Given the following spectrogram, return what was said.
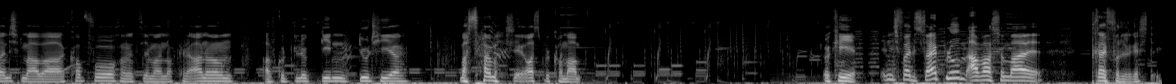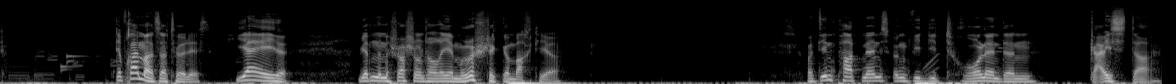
ich nicht mal, aber Kopf hoch und jetzt sehen wir noch, keine Ahnung, auf gut Glück den Dude hier, was haben wir hier rausbekommen haben. Okay, nicht die zwei Blumen, aber schon mal drei Viertel richtig. Der Freimanns natürlich. Yay. Wir haben nämlich schon unser Leben richtig gemacht hier. Und den Part nenne ich irgendwie die trollenden Geister.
